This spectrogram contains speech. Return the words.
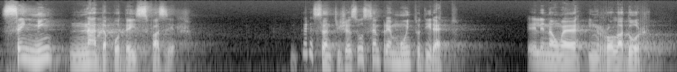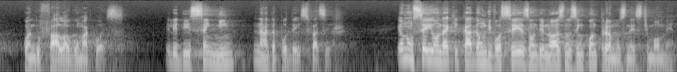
Sem mim nada podeis fazer. Interessante, Jesus sempre é muito direto. Ele não é enrolador quando fala alguma coisa. Ele diz: sem mim nada podeis fazer. Eu não sei onde é que cada um de vocês, onde nós nos encontramos neste momento,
